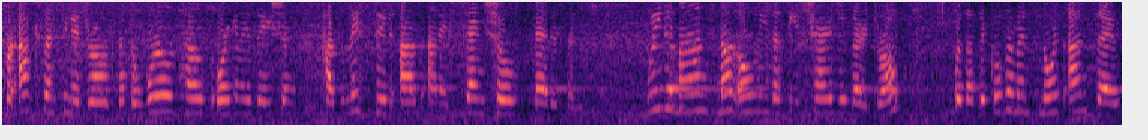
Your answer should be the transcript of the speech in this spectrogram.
for accessing a drug that the World Health Organization has listed as an essential medicine. We demand not only that these charges are dropped, but that the governments north and south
